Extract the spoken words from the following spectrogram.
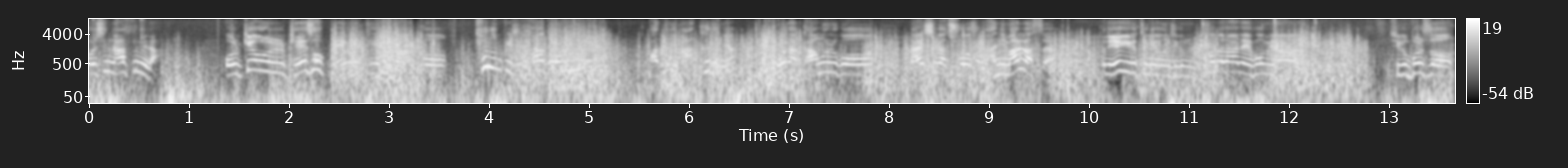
훨씬 낫습니다. 올겨울 계속 냉해 피해도 많고 푸른빛이 하나도 없는 밭들이 많거든요. 워낙 가물고 날씨가 추워서 많이 말랐어요. 근데 여기 같은 경우는 지금 터널 안에 보면 지금 벌써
